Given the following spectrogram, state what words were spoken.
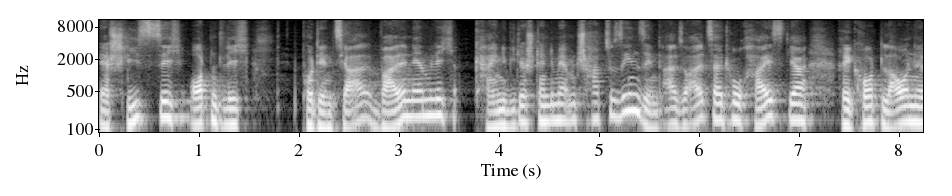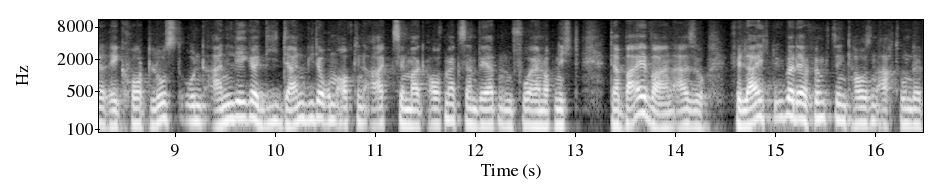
erschließt sich ordentlich Potenzial, weil nämlich keine Widerstände mehr im Chart zu sehen sind. Also Allzeithoch heißt ja Rekordlaune, Rekordlust und Anleger, die dann wiederum auf den Aktienmarkt aufmerksam werden und vorher noch nicht dabei waren. Also vielleicht über der 15.800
